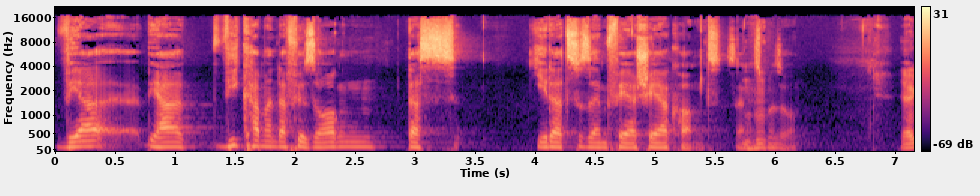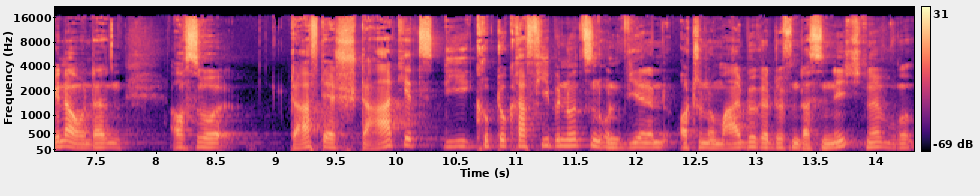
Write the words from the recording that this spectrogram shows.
wer, ja, wie kann man dafür sorgen, dass jeder zu seinem Fair Share kommt, sagen wir mhm. mal so. Ja, genau. Und dann auch so, darf der Staat jetzt die Kryptographie benutzen und wir Otto Normalbürger dürfen das nicht? Ne? Wo,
